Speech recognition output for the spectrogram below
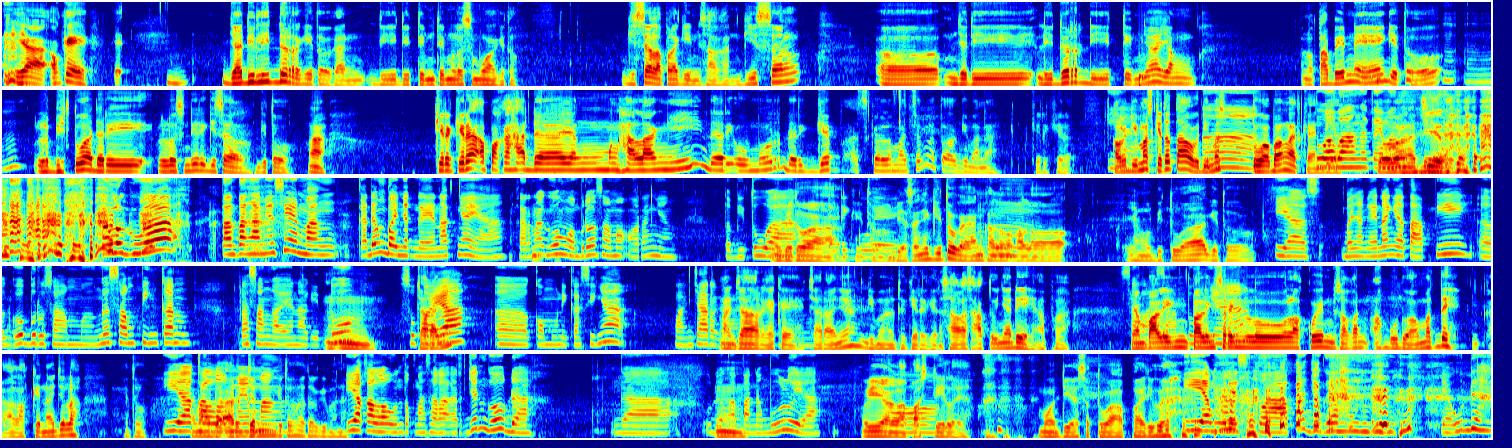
ya, oke. Eh, Jadi leader gitu kan di di tim-tim lu semua gitu. Gisel apalagi misalkan. Gisel eh, menjadi leader di timnya yang notabene gitu Mm-mm. lebih tua dari lu sendiri Gisel gitu. Nah, kira-kira apakah ada yang menghalangi dari umur, dari gap segala macam atau gimana? Kira-kira. Kalau Iya. Dimas kita tahu, Dimas Ah, tua banget kan tua dia. banget tua emang. banget dia. Kalau gua tantangannya sih emang kadang banyak gak enaknya ya karena gua ngobrol sama orang yang lebih tua, lebih tua dari gitu. gue. Biasanya gitu kan kalau kalau yang lebih tua gitu. Iya banyak enaknya tapi gue berusaha mengesampingkan rasa nggak enak itu Mm, supaya eh, komunikasinya lancar kan. lancar ya oke. Caranya gimana tuh kira-kira? Salah satunya deh apa? yang Salah paling paling satunya- sering lu lakuin misalkan ah bodo amat deh, galakin aja lah gitu. Iya Emang kalau urgent memang gitu atau gimana? Iya kalau untuk masalah urgent gue udah nggak udah nggak Hmm. pandang bulu ya. Oh iyalah Oh. pasti lah ya. Mau dia setua apa juga. iya mulai setua apa juga. ya udah,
